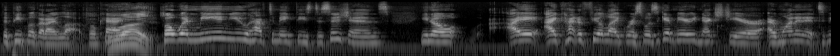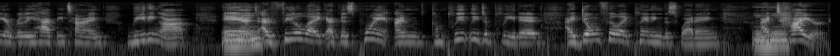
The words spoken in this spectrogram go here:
the people that I love. Okay, Right. But when me and you have to make these decisions, you know. I, I kind of feel like we're supposed to get married next year. I wanted it to be a really happy time leading up. And Mm-hmm. I feel like at this point, I'm completely depleted. I don't feel like planning this wedding. I'm tired,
